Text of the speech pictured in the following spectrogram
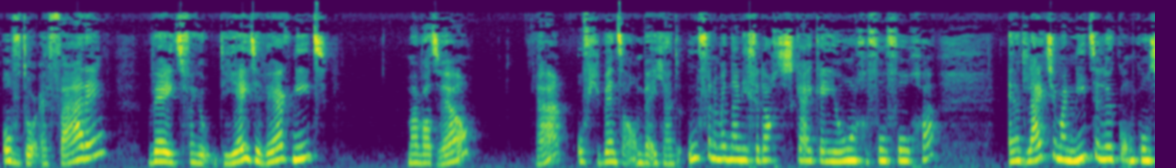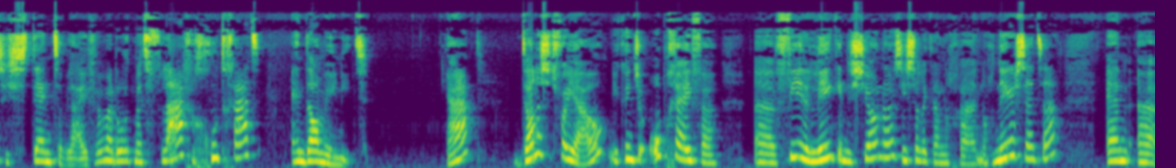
of door ervaring, weet van joh, diëten werkt niet, maar wat wel? Ja? Of je bent al een beetje aan het oefenen met naar die gedachten kijken en je hongergevoel volgen. En het lijkt je maar niet te lukken om consistent te blijven, waardoor het met vlagen goed gaat en dan weer niet. Ja? Dan is het voor jou. Je kunt je opgeven uh, via de link in de show notes. Die zal ik dan nog, uh, nog neerzetten. En uh,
